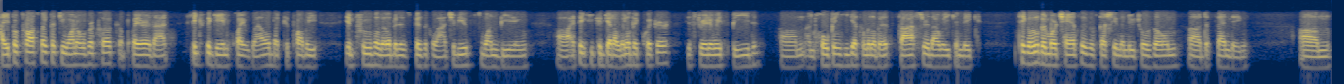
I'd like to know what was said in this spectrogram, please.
type of prospect that you want to overcook, a player that thinks the game quite well, but could probably improve a little bit his physical attributes. One being, uh, I think he could get a little bit quicker, his straightaway speed. Um, I'm hoping he gets a little bit faster. That way he can make take a little bit more chances, especially in the neutral zone uh, defending. Um,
